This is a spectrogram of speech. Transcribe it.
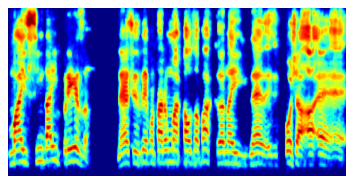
mas sim da empresa. Né? Vocês levantaram uma causa bacana aí, né? Poxa, é, é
